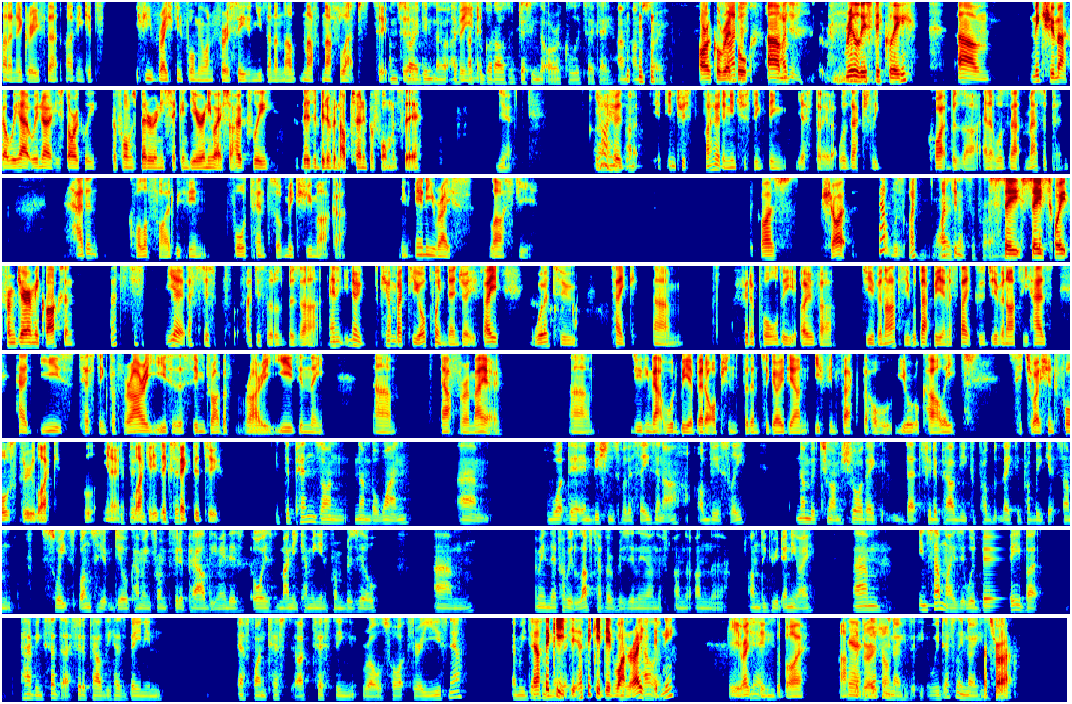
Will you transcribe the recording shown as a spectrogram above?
I don't agree with that. I think it's if you've raced in Formula One for a season, you've done enough enough, enough laps to. I'm to- sorry, I didn't know. to I, be I in it. forgot I was addressing the Oracle. It's okay. I'm, I'm sorry. Oracle Red I Bull. just- um, I just realistically, um, Mick Schumacher, we have we know historically performs better in his second year anyway. So hopefully, there's a bit of an upturn in performance there. Yeah. You know, I, mean, heard I'm- an interest. I heard an interesting thing yesterday that was actually quite bizarre, and it was that Mazepin hadn't qualified within four tenths of Mick Schumacher in any race last year. The guy's shite. That was I. why I is didn't. that surprising? See see tweet from Jeremy Clarkson. That's just yeah. That's just. I just thought it was bizarre. And you know, to come back to your point, then Joe, if they were to take um, Fittipaldi over Giovinazzi, would that be a mistake? Because Giovinazzi has had years testing for Ferrari, years as a sim driver for Ferrari, years in the um, Alfa Romeo. Um, do you think that would be a better option for them to go down if, in fact, the whole Uralkali situation falls through like you know It de- like it it is de- expected to? it depends on number one, um, what their ambitions for the season are. Obviously, number two, I'm sure they that Fittipaldi could probably they could probably get some sweet sponsorship deal coming from Fittipaldi. I mean, there's always money coming in from Brazil. Um, I mean, they'd probably love to have a Brazilian on the on the on the on the grid anyway. Um, in some ways, it would be, but having said that, Fittipaldi has been in F1 test like testing roles for what, three years now, and we Yeah, I think he that did, he's I a- think he did one race, talent. didn't he? He raced Yeah, in he's- Dubai after Yeah. we definitely know he's we definitely know he's That's right.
